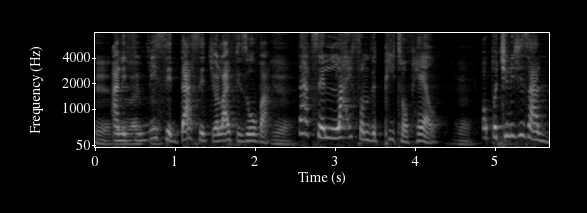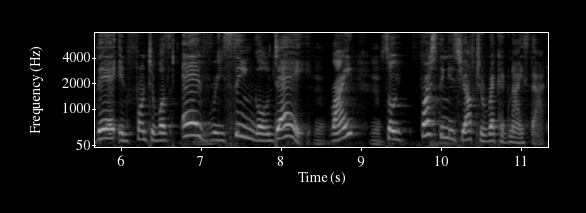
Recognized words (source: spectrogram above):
yeah, and if you miss it, that's it. Your life is over. Yeah. That's a life from the pit of hell. Opportunities are there in front of us every single day, right? So, first thing is you have to recognize that.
